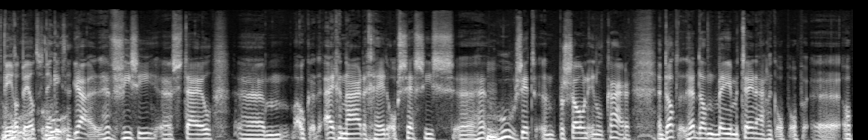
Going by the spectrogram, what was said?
Wereldbeeld, hoe, denk hoe, ik. Ja, visie, uh, stijl, um, ook eigenaardigheden, obsessies. Uh, hmm. Hoe zit een persoon in elkaar? En dat, he, dan ben je meteen eigenlijk op, op, uh, op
